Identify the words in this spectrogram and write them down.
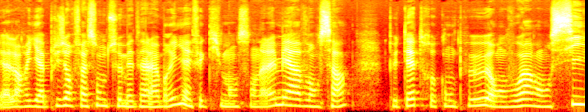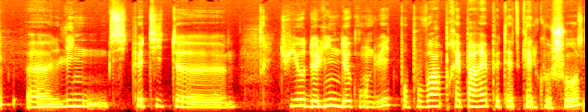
et alors, il y a plusieurs façons de se mettre à l'abri, effectivement, s'en aller. Mais avant ça, peut-être qu'on peut en voir en six, euh, petites euh, tuyaux de ligne de conduite pour pouvoir préparer peut-être quelque chose.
